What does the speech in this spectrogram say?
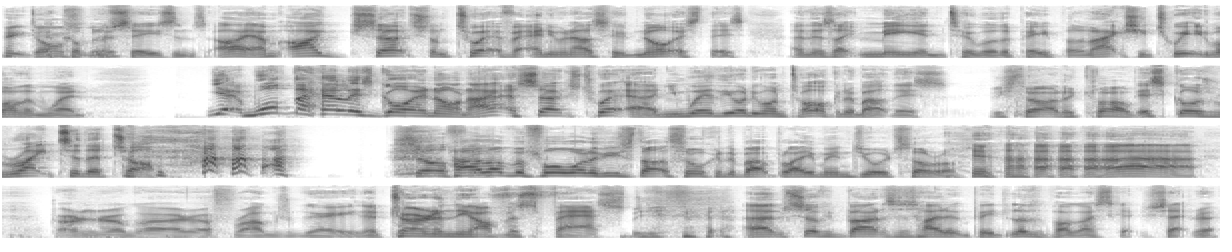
Pete a couple of seasons. I am. I searched on Twitter for anyone else who'd noticed this, and there's like me and two other people. And I actually tweeted one of them and went, "Yeah, what the hell is going on?" I had to search Twitter, and we're the only one talking about this. You started a club. This goes right to the top. Sophie. How long before one of you starts talking about blaming George Soros? Turn the, guy, the frog's gay. They're turning the office fast. um, Sophie Barnett says, Hi, Luke Pete. Love the podcast, etc.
